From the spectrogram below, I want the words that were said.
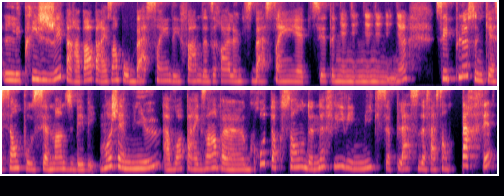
les préjugés par rapport, par exemple, au bassin des femmes, de dire, ah, elle un petit bassin, est petite, gna, gna, gna, gna, gna, c'est plus une question de positionnement du bébé. Moi, j'aime mieux avoir, par exemple, un gros toxon de 9 livres et demi qui se place de façon parfaite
